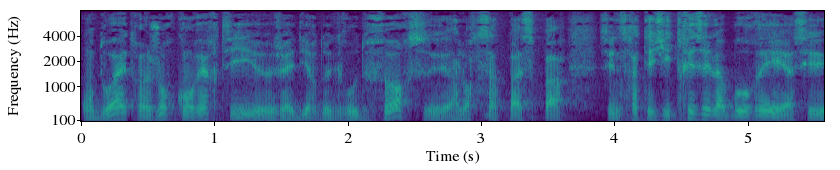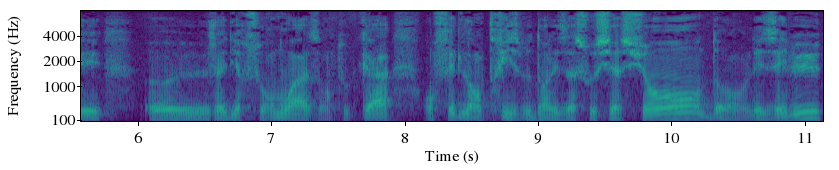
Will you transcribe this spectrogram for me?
on doit être un jour converti, euh, j'allais dire de gré ou de force. Alors ça passe par. C'est une stratégie très élaborée, assez, euh, j'allais dire sournoise. En tout cas, on fait de l'entrisme dans les associations, dans les élus.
